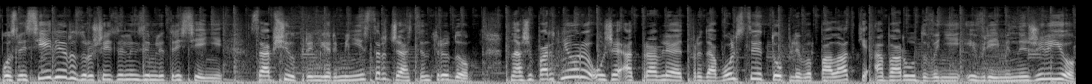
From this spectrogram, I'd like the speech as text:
после серии разрушительных землетрясений, сообщил премьер-министр Джастин Трюдо. Наши партнеры уже отправляют продовольствие, топливо, палатки, оборудование и временное жилье,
